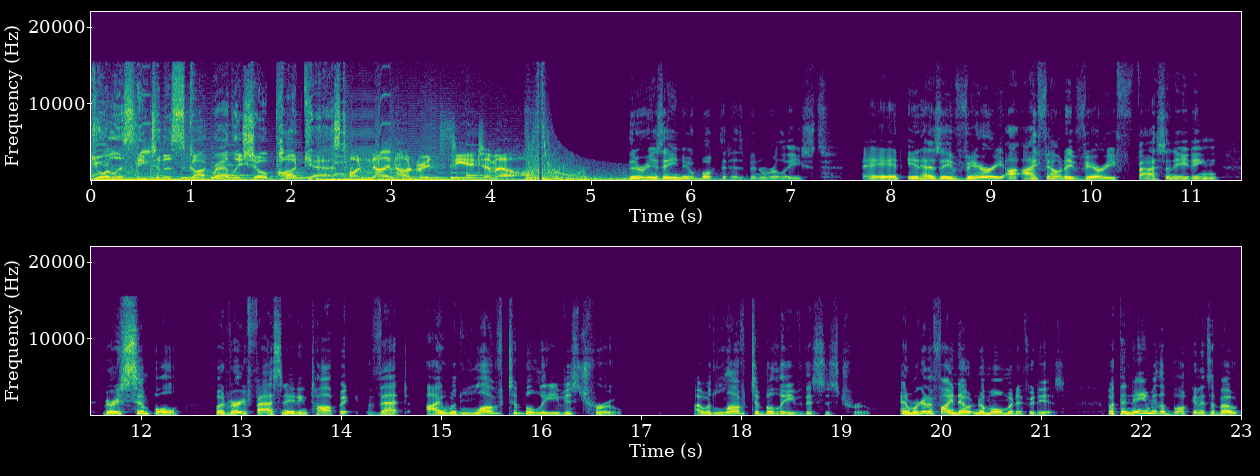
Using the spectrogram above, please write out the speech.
You're listening to the Scott Radley Show podcast on 900 CHML. There is a new book that has been released, and it has a very I found a very fascinating, very simple but very fascinating topic that I would love to believe is true. I would love to believe this is true. And we're going to find out in a moment if it is. But the name of the book, and it's about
